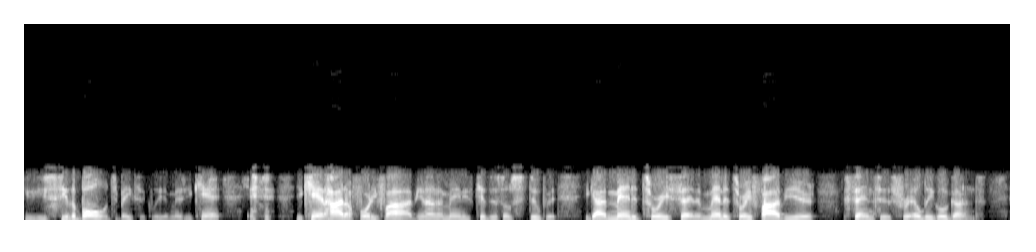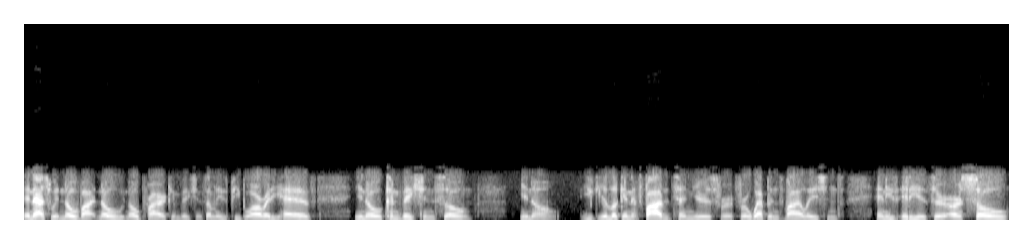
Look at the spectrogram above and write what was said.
you, you see the bulge basically. I mean, you can't you can't hide a 45, you know what I mean? These kids are so stupid. You got mandatory set mandatory 5-year sentences for illegal guns. And that's with no no no prior conviction. Some of these people already have, you know, convictions. So, you know, you, you're looking at 5 to 10 years for for weapons violations and these idiots are, are so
